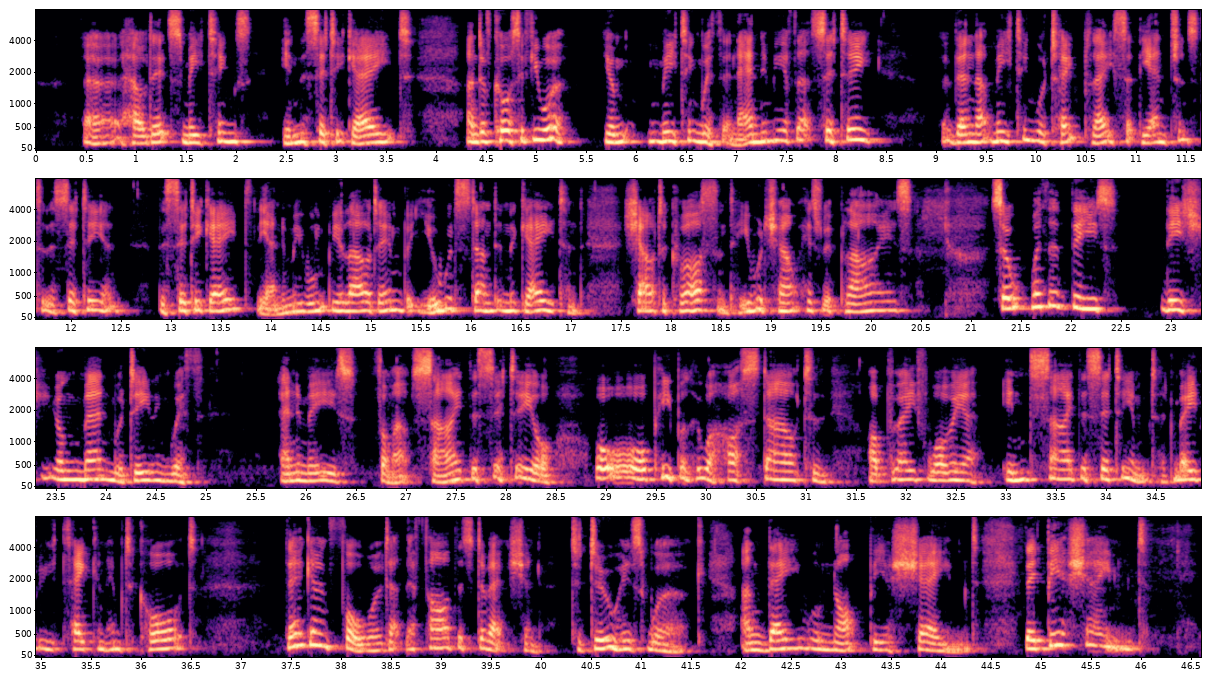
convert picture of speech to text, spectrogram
uh, held its meetings in the city gate. And of course, if you were you're meeting with an enemy of that city, then that meeting would take place at the entrance to the city and the city gate. The enemy wouldn't be allowed in, but you would stand in the gate and shout across, and he would shout his replies. So, whether these these young men were dealing with enemies from outside the city or, or, or people who were hostile to our brave warrior inside the city and had maybe taken him to court. They're going forward at their father's direction to do his work, and they will not be ashamed. They'd be ashamed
